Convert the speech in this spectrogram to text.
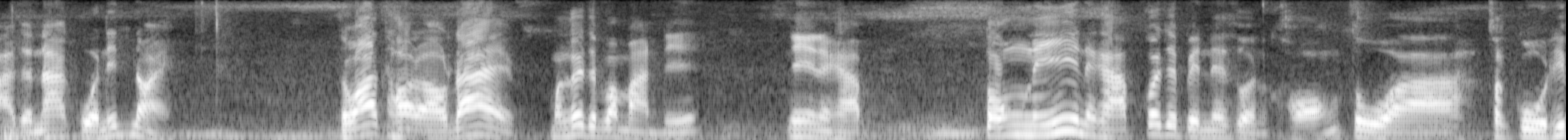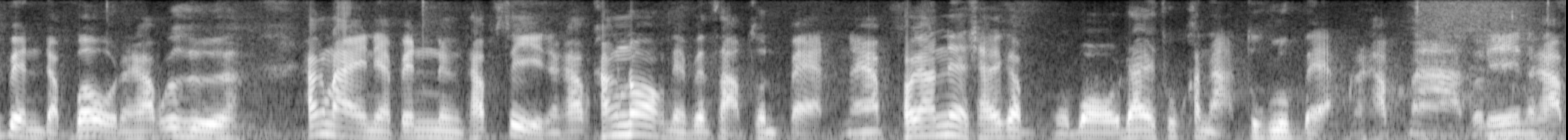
อาจจะน่ากลัวนิดหน่อย แต่ว่าถอดออกได้มันก็จะประมาณนี้นี่นะครับ ตรงนี้นะครับก็จะเป็นในส่วนของตัวสกูที่เป็นดับเบิลนะครับก็คือข้างในเนี่ยเป็น1ทับ4นะครับข้างนอกเนี่ยเป็น3ส่วน8นะครับเพราะฉะนั้นเนี่ยใช้กับหัวบอลได้ทุกขนาดทุกรูปแบบนะครับมาตัวนี้นะครับ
